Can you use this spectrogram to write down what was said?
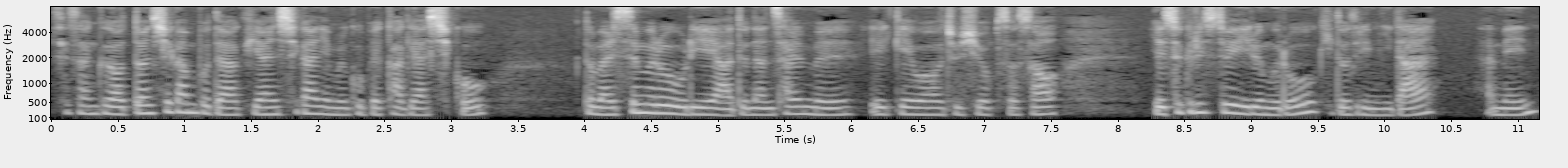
세상 그 어떤 시간보다 귀한 시간임을 고백하게 하시고 또 말씀으로 우리의 아둔한 삶을 일깨워 주시옵소서 예수 그리스도의 이름으로 기도드립니다. 아멘.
